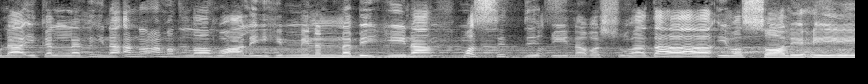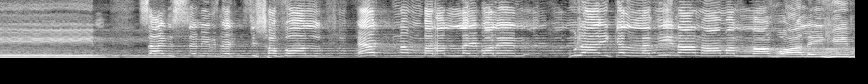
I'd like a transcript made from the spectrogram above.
উলাইকাল্লাযীনা আন'আমাল্লাহু আলাইহিম মিনান নাবিয়্যিনা ওয়াস-সিদ্দীকিনা ওয়াশ-শুহাদা'i ওয়াস-সালিহিন। চার শ্রেণির ব্যক্তি সফল, এক নাম্বার আল্লাহ বলেন, উলাইকাল্লাযীনা আন'আমাল্লাহু আলাইহিম।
